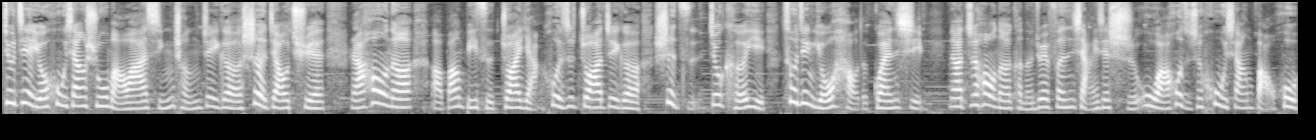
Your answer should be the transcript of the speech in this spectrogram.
就借由互相梳毛啊，形成这个社交圈，然后呢，啊，帮彼此抓痒或者是抓这个柿子，就可以促进友好的关系。那之后呢，可能就会分享一些食物啊，或者是互相保护。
